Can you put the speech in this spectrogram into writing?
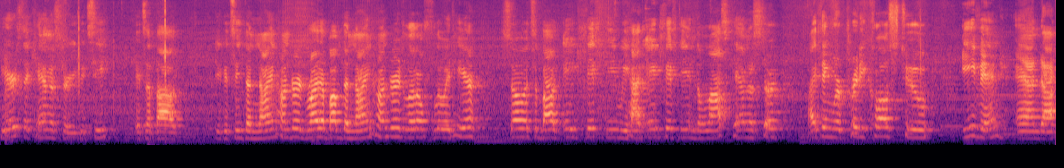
here's the canister. You can see it's about, you can see the 900 right above the 900 little fluid here. So it's about 850. We had 850 in the last canister. I think we're pretty close to even and uh,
